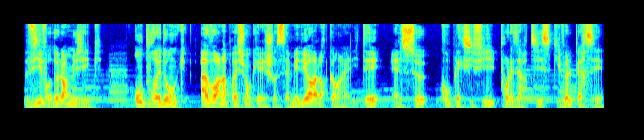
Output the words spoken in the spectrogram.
vivre de leur musique. On pourrait donc avoir l'impression que les choses s'améliorent alors qu'en réalité, elles se complexifient pour les artistes qui veulent percer.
